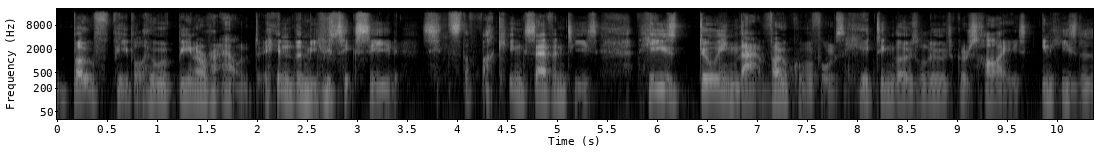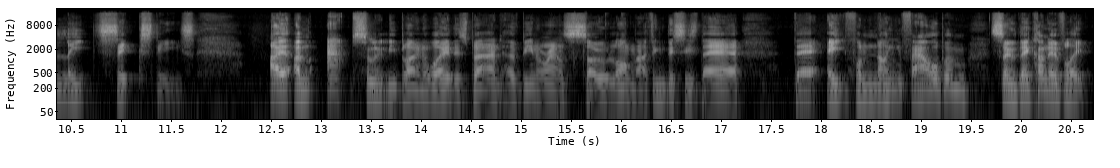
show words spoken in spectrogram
both people who have been around in the music scene since the fucking 70s. He's doing that vocal performance, hitting those ludicrous highs in his late 60s. I, am absolutely blown away this band have been around so long. I think this is their their eighth or ninth album. So they're kind of like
